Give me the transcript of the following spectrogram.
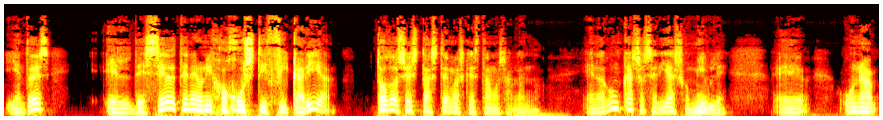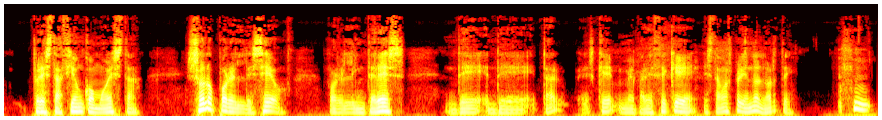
y entonces el deseo de tener un hijo justificaría todos estos temas que estamos hablando. En algún caso sería asumible eh, una prestación como esta, solo por el deseo, por el interés de, de tal. Es que me parece que estamos perdiendo el norte.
